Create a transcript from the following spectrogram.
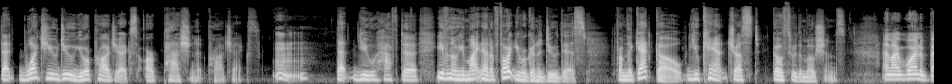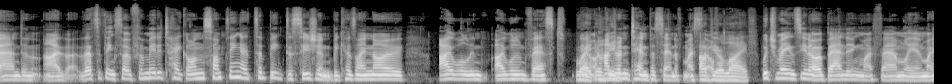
that what you do, your projects, are passionate projects. Mm. That you have to, even though you might not have thought you were going to do this from the get go, you can't just go through the motions. and I won't abandon either. That's the thing. So for me to take on something, it's a big decision because I know I will in, I will invest Right, know, 110% of myself. Of your life. which means, you know, abandoning my family and my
